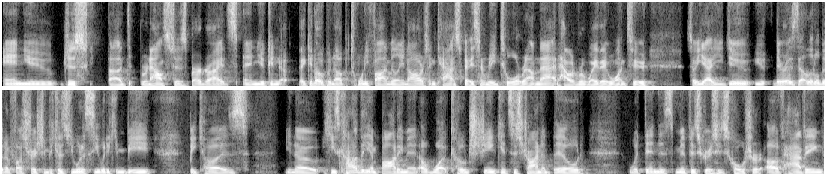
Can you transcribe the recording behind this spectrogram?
and you just uh, renounced his bird rights and you can they could open up 25 million dollars in cap space and retool around that however way they want to. So yeah you do you there is that little bit of frustration because you want to see what he can be because you know he's kind of the embodiment of what coach jenkins is trying to build within this Memphis Grizzlies culture of having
